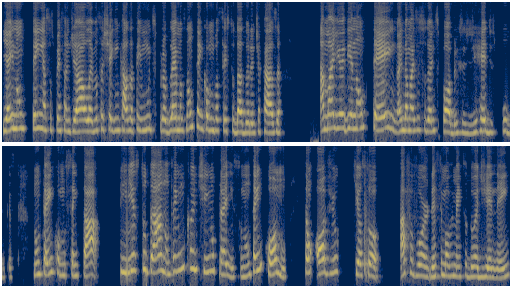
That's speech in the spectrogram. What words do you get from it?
E aí não tem a suspensão de aula, aí você chega em casa, tem muitos problemas, não tem como você estudar durante a casa. A maioria não tem, ainda mais estudantes pobres de redes públicas, não tem como sentar e estudar, não tem um cantinho para isso, não tem como. Então, óbvio que eu sou a favor desse movimento do Enem,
